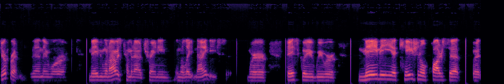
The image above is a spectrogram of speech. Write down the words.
different than they were maybe when I was coming out of training in the late 90s, where basically we were maybe occasional quadricep, but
